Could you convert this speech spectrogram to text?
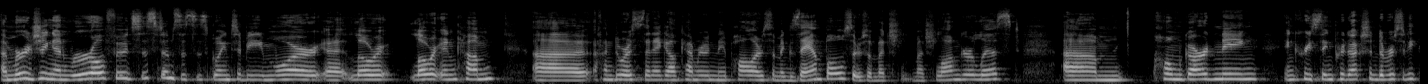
emerging and rural food systems. This is going to be more uh, lower lower income. Uh, Honduras, Senegal, Cameroon, Nepal are some examples. There's a much much longer list. Um, home gardening, increasing production diversity,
